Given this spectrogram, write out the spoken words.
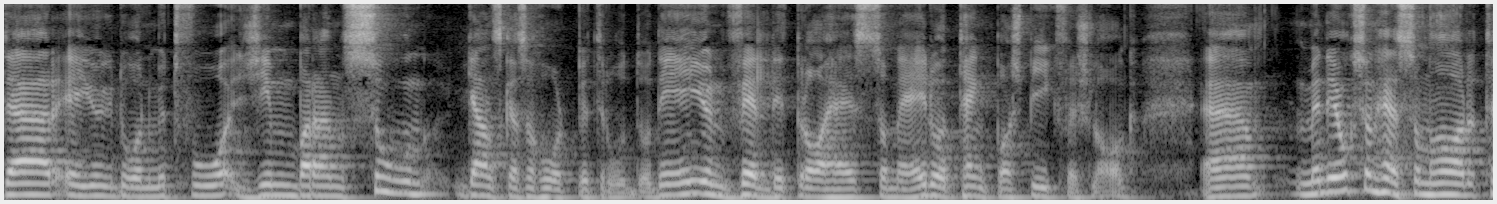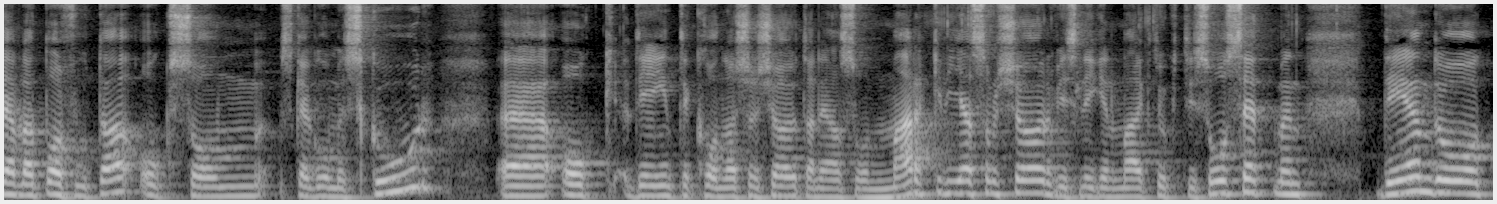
där är ju då nummer två Jimbaranzon ganska så hårt betrodd. Och det är ju en väldigt bra häst som är då ett tänkbart spikförslag. Eh, men det är också en häst som har tävlat barfota och som ska gå med skor. Eh, och det är inte Konrad som kör utan det är alltså hans son Mark Ria som kör. Visserligen Mark duktig så sett men det är ändå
